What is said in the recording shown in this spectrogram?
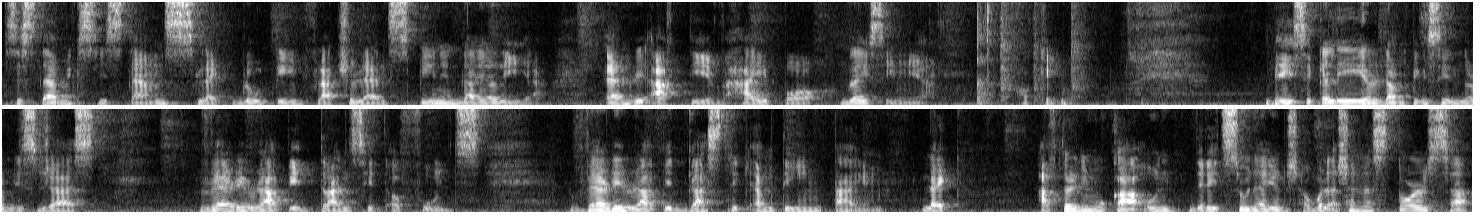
systemic systems like bloating, flatulence, pain and diarrhea, and reactive hypoglycemia. Okay. Basically, your dumping syndrome is just very rapid transit of foods, very rapid gastric emptying time. Like, after ni mo kaon, diretso dayon siya. Wala siya na-store sa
